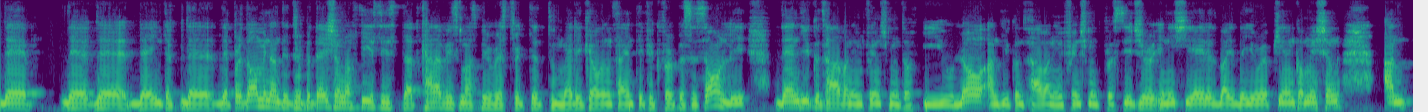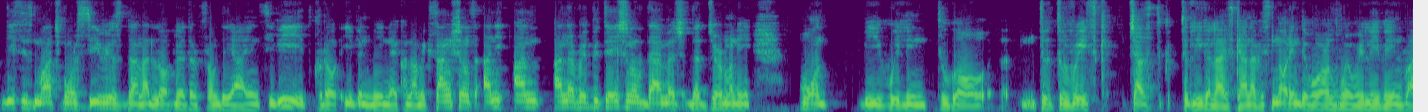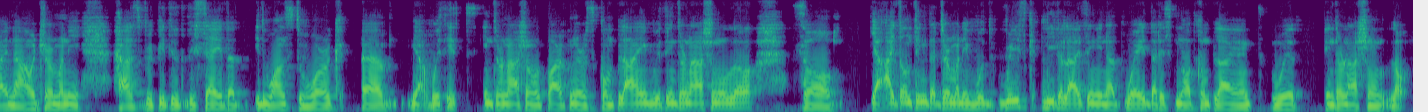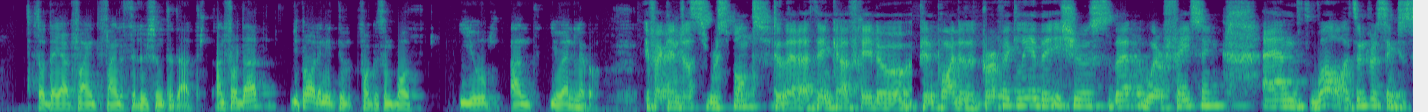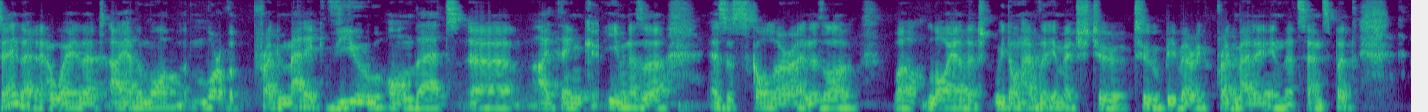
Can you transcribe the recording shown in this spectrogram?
the the, the, the, inter, the, the, predominant interpretation of this is that cannabis must be restricted to medical and scientific purposes only, then you could have an infringement of EU law and you could have an infringement procedure initiated by the European Commission. And this is much more serious than a love letter from the INCB. It could even mean economic sanctions and, and, and a reputational damage that Germany won't be willing to go to, to risk just to legalize cannabis, not in the world where we live in right now. Germany has repeatedly said that it wants to work, uh, yeah, with its international partners, complying with international law. So, yeah, I don't think that Germany would risk legalizing in a way that is not compliant with international law. So they are trying to find a solution to that. And for that, you probably need to focus on both EU and UN level. If I can just respond to that, I think Alfredo pinpointed it perfectly the issues that we're facing. And well, it's interesting to say that in a way that I have a more more of a pragmatic view on that. Uh, I think even as a as a scholar and as a well lawyer that we don't have the image to to be very pragmatic in that sense. But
